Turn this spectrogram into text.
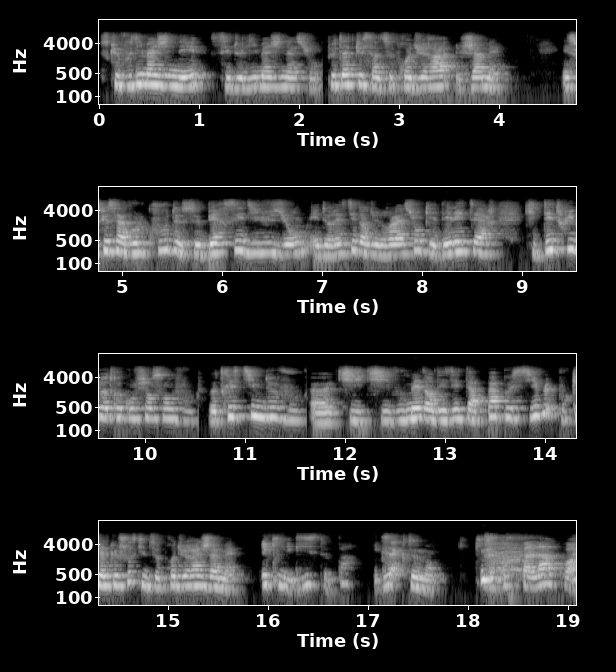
Ce que vous imaginez, c'est de l'imagination. Peut-être que ça ne se produira jamais. Est-ce que ça vaut le coup de se bercer d'illusions et de rester dans une relation qui est délétère, qui détruit votre confiance en vous, votre estime de vous, euh, qui, qui vous met dans des états pas possibles pour quelque chose qui ne se produira jamais Et qui n'existe pas? Exactement. Qui n'est pas là, quoi.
